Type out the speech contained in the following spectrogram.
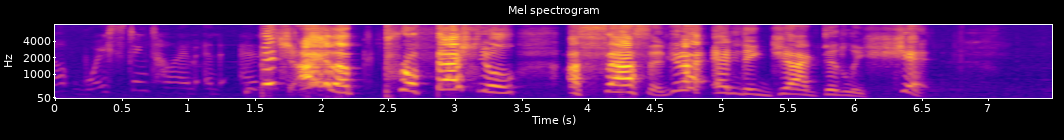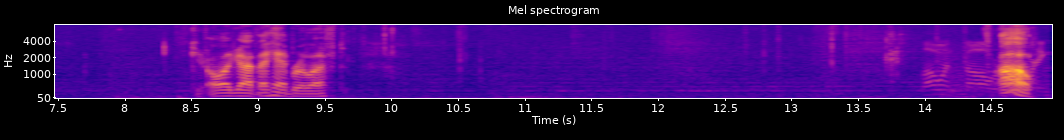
Stop wasting time and end. Bitch, I am a professional assassin. You're not ending Jack Diddley shit. Okay, all I got is a hammer left. Oh. reporting.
